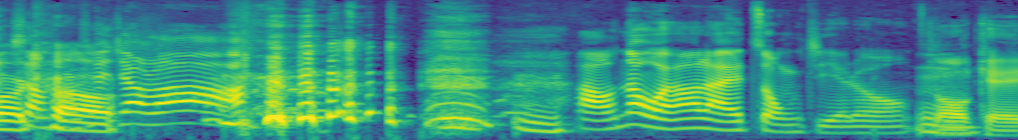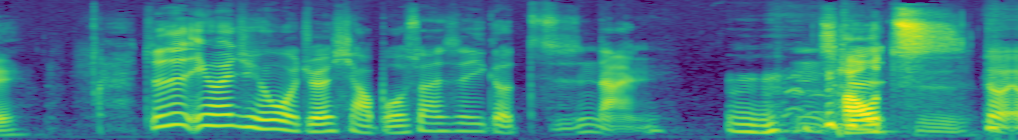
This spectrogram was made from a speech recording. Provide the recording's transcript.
我靠，睡觉啦。好，那我要来总结了。OK。就是因为其实我觉得小博算是一个直男，嗯，嗯超直，对。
